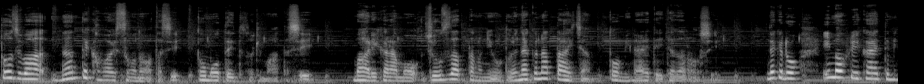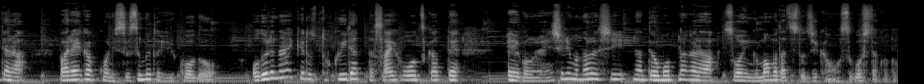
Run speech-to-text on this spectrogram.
当時はなんてかわいそうな私と思っていた時もあったし、周りからも上手だったのに踊れなくなった愛ちゃんと見られていただろうし。だけど今振り返ってみたらバレエ学校に進むという行動、踊れないけど得意だった裁縫を使って英語の練習にもなるし、なんて思ってながらソーイングママたちと時間を過ごしたこと。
